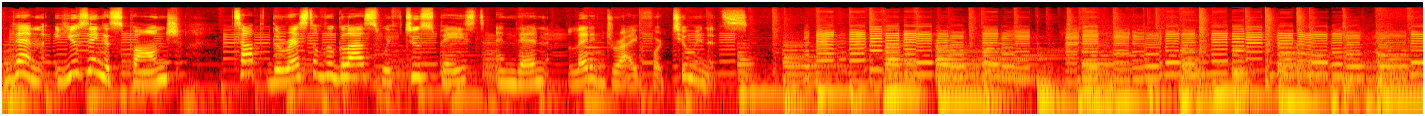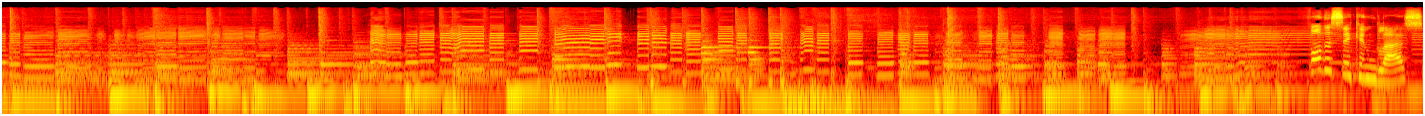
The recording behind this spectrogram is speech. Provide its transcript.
Then, using a sponge, tap the rest of the glass with toothpaste and then let it dry for 2 minutes. For the second glass,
